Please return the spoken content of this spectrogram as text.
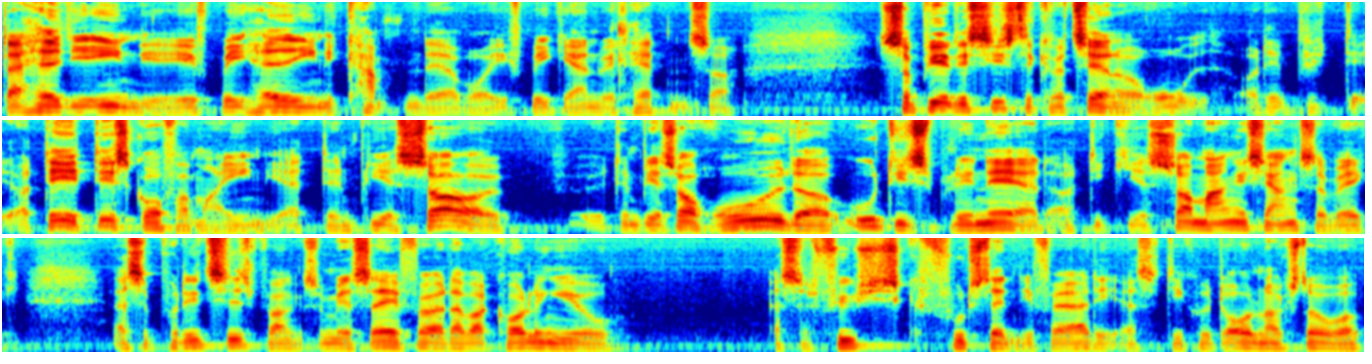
der havde de egentlig, FB havde egentlig kampen der, hvor FB gerne ville have den, så, så bliver det sidste kvarter noget rod, og det, det, og det, det skuffer mig egentlig, at den bliver så den bliver så rodet og udisciplineret, og de giver så mange chancer væk. Altså på det tidspunkt, som jeg sagde før, der var Kolding jo altså fysisk fuldstændig færdig. Altså, de kunne dårligt nok stå op.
